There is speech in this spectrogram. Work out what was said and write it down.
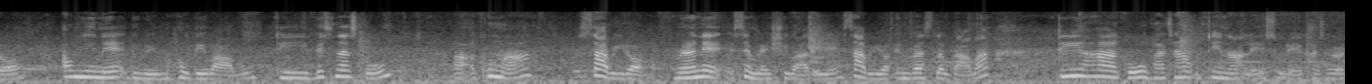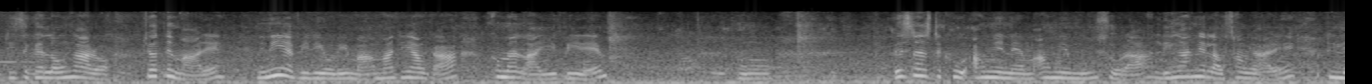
တော့အောင်မြင်တဲ့သူတွေမဟုတ်သေးပါဘူးဒီ business ကိုအာအခုမှစပြီးတော့ run နဲ့အဆင့်ပဲရှိပါသေးတယ်စပြီးတော့ invest လုပ်တာပါ ဒီဟာကိုဘာကြောင့်တင်တာလဲဆိုတဲ့အခါကျတော့ဒီစကားလုံးကတော့ပြောသင့်ပါတယ်နင်နီရဲ့ဗီဒီယိုလေးမှာအမတစ်ယောက်က comment လာရေးပေးတယ်ဟို business တစ်ခုအောင်မြင်တယ်မအောင်မြင်ဘူးဆိုတာ၄၅နှစ်လောက်ဆောင်ရတယ်ဒီ၄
